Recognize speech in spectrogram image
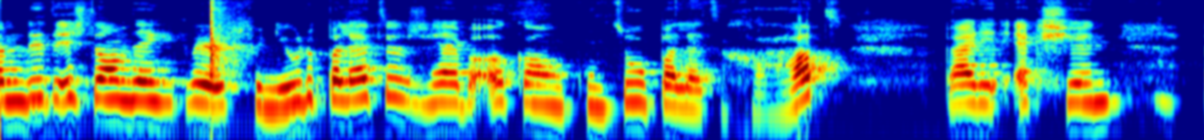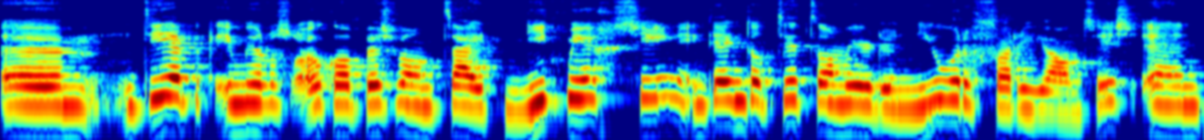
Um, dit is dan denk ik weer het vernieuwde paletten. Ze hebben ook al een contourpaletten gehad bij die Action. Um, die heb ik inmiddels ook al best wel een tijd niet meer gezien. Ik denk dat dit dan weer de nieuwere variant is. En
